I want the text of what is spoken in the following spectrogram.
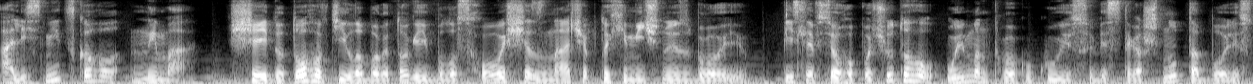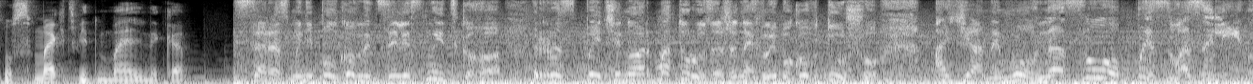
а Лісніцького нема. Ще й до того в тій лабораторії було сховище з начебто хімічною зброєю. Після всього почутого Ульман пророкує собі страшну та болісну смерть від мельника. Зараз мені полковник Залісницького розпечену арматуру зажене глибоко в душу, а я немов на зло без вазеліну.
